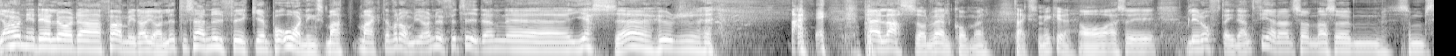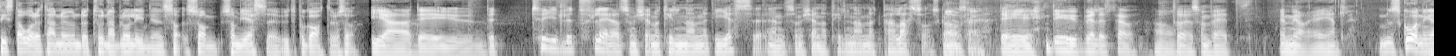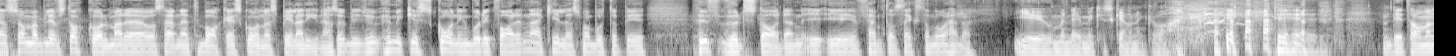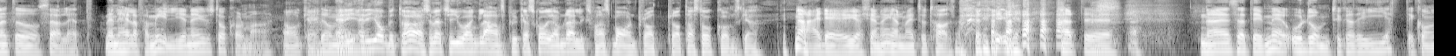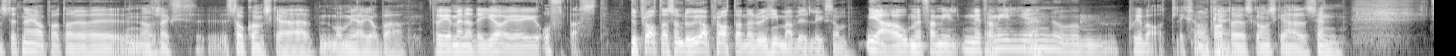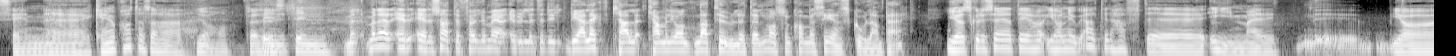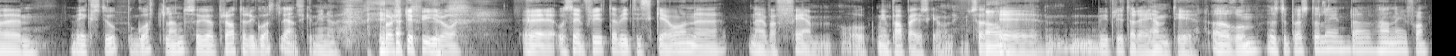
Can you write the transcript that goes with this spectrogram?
Ja hörni, det är lördag förmiddag och jag är lite så nyfiken på ordningsmakten, vad de gör nu för tiden. Eh, Jesse, hur... Nej, per Lasson, välkommen. Tack så mycket. Ja, alltså, eh, blir ofta identifierad som, alltså, mm, som sista året här nu under tunna blå linjen som, som, som Jesse ute på gator och så. Ja, det är ju betydligt fler som känner till namnet Jesse än som känner till namnet Per Lasson. Skulle Ja, jag säga. Det, är, det är ju väldigt få, Ja. tror jag, som vet vem jag är egentligen. Skåningen som blev stockholmare och sen är tillbaka i Skåne och spelar in. Alltså, hur mycket skåning bor det kvar i den här killen som har bott uppe i huvudstaden i, i 15-16 år här nu? Jo, men det är mycket skåning kvar. det, det tar man inte ur så lätt. Men hela familjen är ju stockholmare. Ja, okay. De är, det, är- är det jobbigt att höra? Så vet jag, Johan Glans brukar skoja om det, liksom, hans barn prat, pratar stockholmska. Nej, det är, jag känner igen mig totalt. att, eh, nej, så det är mer, och de tycker att det är jättekonstigt när jag pratar eh, någon slags stockholmska om jag jobbar. För jag menar, det gör jag ju oftast. Du pratar som du och jag pratar när du är hemma vid liksom. Ja, och med, familj, med familjen och privat. Liksom. Okej. Pratar jag skånska. Sen, sen eh, kan jag prata så här. Ja, Fin, fin. Men, men är, är, är det så att det följer med? Är du lite di- dialektkameleont naturligt eller något som kommer scenskolan Per? Jag skulle säga att det jag har nog alltid haft eh, i mig. Eh, jag eh, växte upp på Gotland så jag pratade gotländska mina första fyra år. Eh, och sen flyttade vi till Skåne när jag var fem och min pappa är skåning. Så att, Ja. eh, vi flyttade hem till Örum ute på Österlen där han är ifrån.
